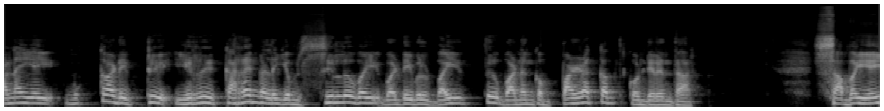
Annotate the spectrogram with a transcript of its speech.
அணையை முக்காடிட்டு இரு கரங்களையும் சிலுவை வடிவில் வைத்து வணங்கும் பழக்கம் கொண்டிருந்தார். சபையை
